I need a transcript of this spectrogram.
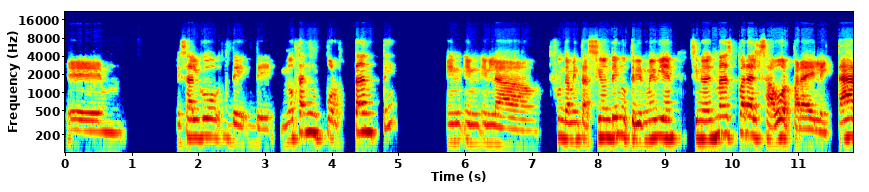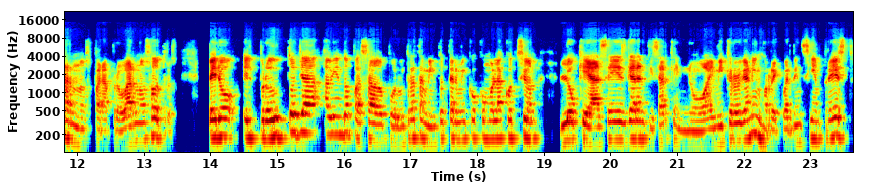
Eh, es algo de, de, no tan importante en, la fundamentación de nutrirme bien, sino es más para el sabor, para deleitarnos, para probar nosotros. Pero el producto ya habiendo pasado por un tratamiento térmico como la cocción, lo que hace es garantizar que no hay microorganismos. Recuerden siempre esto.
